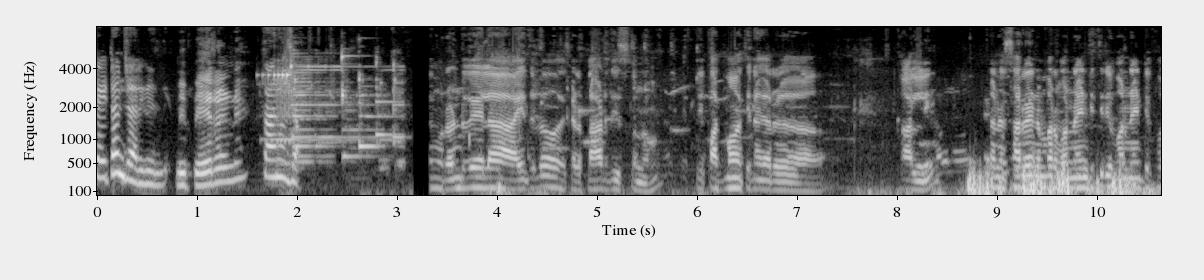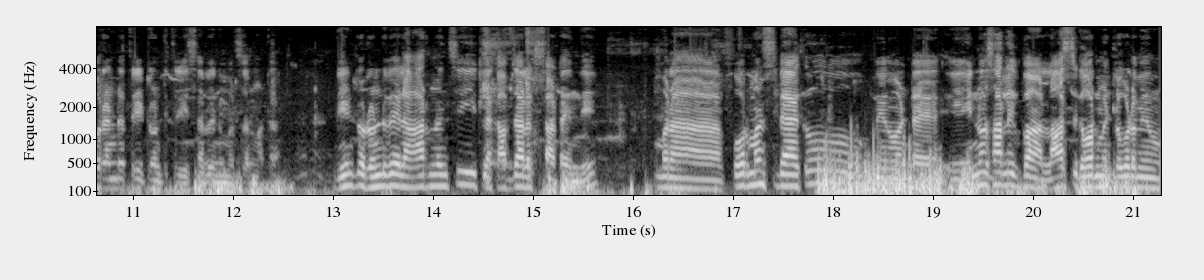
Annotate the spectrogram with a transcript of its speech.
చేయటం జరిగింది. మీ పేరండి? తనుజ. మేము రెండు వేల ఐదులో ఇక్కడ ప్లాట్ తీసుకున్నాం. ఇది పద్మావతి నగర్ కాలనీ. కానీ survey number one ninety three one ninety four and three twenty three survey numbers అనమాట దీంట్లో రెండు వేల ఆరు నుంచి ఇట్లా కబ్జాలకు స్టార్ట్ అయింది. మన ఫోర్ మంత్స్ బ్యాక్ మేము అంటే ఎన్నోసార్లు లాస్ట్ గవర్నమెంట్లో కూడా మేము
